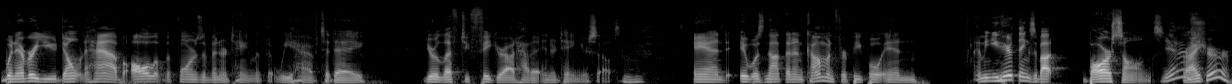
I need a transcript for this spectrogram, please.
whenever you don't have all of the forms of entertainment that we have today, you're left to figure out how to entertain yourselves. And it was not that uncommon for people in, I mean, you hear things about bar songs, Yeah, right? sure.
